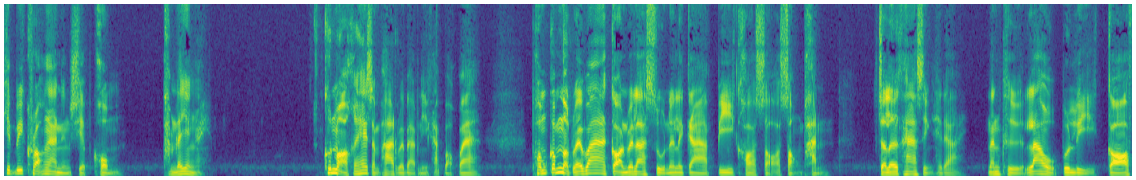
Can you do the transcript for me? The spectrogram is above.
คิดวิเคราะห์งานอย่างเฉียบคมทำได้ยังไง คุณหมอเคยให้สัมภาษณ์ไว้แบบนี้ครับ บอกว่า ผมกำหนดไว้ว่าก่อนเวลาศูนย์นาฬิกาปีคศ 2000 จะเลิก 5 สิ่งให้ได้ นั่นคือเหล้าบุหรี่กอล์ฟ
